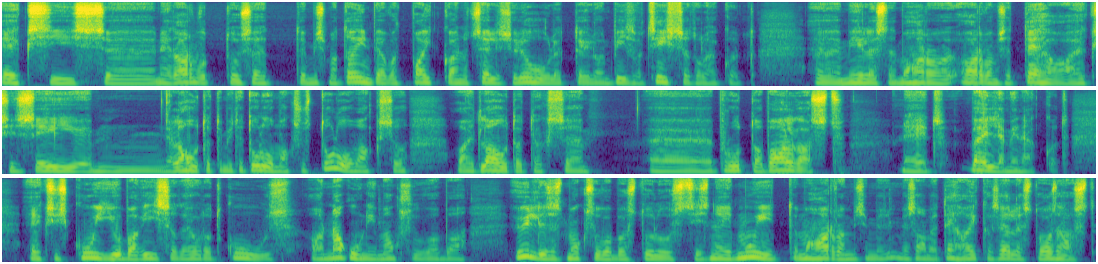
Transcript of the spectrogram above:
ehk siis äh, need arvutused, mis ma tõin, peavad paika ainult sellisel juhul, et teil on piisavalt sissetulekut, äh, millest need mahaarvamised teha, ehk siis ei mm, lahutata mitte tulumaksust tulumaksu, vaid lahutatakse äh, brutopalgast need väljaminekud. ehk siis kui juba viissada eurot kuus on nagunii maksuvaba üldisest maksuvabast tulust, siis neid muid mahaarvamisi me, me saame teha ikka sellest osast,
